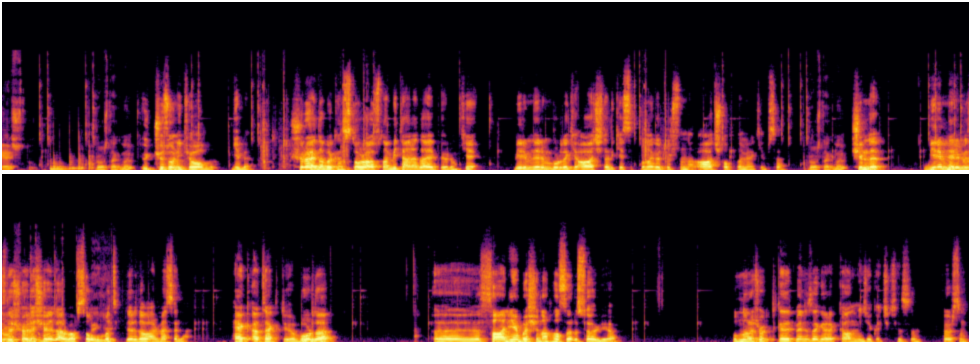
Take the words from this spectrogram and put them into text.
Eştu. Prostagma. 312 oldu gibi. Şuraya da bakın Storehouse'dan bir tane daha yapıyorum ki birimlerin buradaki ağaçları kesip buna götürsünler. Ağaç toplamıyor kimse. Prostagma. Şimdi birimlerimizde şöyle şeyler var. Savunma tipleri de var. Mesela hack attack diyor. Burada e, saniye başına hasarı söylüyor. Bunlara çok dikkat etmenize gerek kalmayacak açıkçası. Percent,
